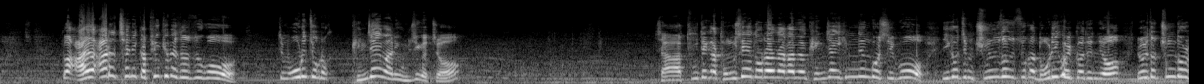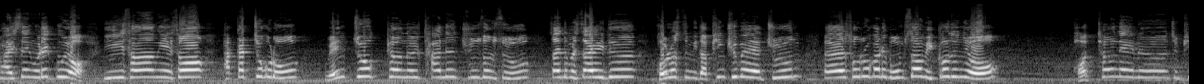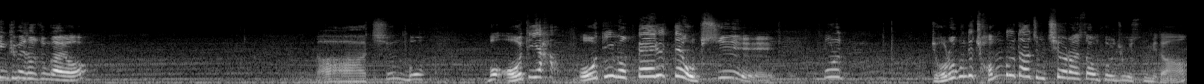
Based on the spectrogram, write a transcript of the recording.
그 아, 아르체니까 핑큐베 선수고 지금 오른쪽으로 굉장히 많이 움직였죠. 자, 두 대가 동시에 돌아나가면 굉장히 힘든 것이고 이거 지금 준 선수가 노리고 있거든요. 여기서 충돌 발생을 했고요. 이 상황에서 바깥쪽으로 왼쪽 편을 타는 준 선수 사이드 바이 사이드 걸렸습니다. 핑큐베 준 에, 서로 간에 몸싸움 있거든요. 버텨내는 지금 핑큐베 선수인가요? 아, 지금 뭐뭐 어디 하, 어디 뭐 뺄 데 없이 오늘 여러 군데 전부 다 지금 치열한 싸움 보여주고 있습니다.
